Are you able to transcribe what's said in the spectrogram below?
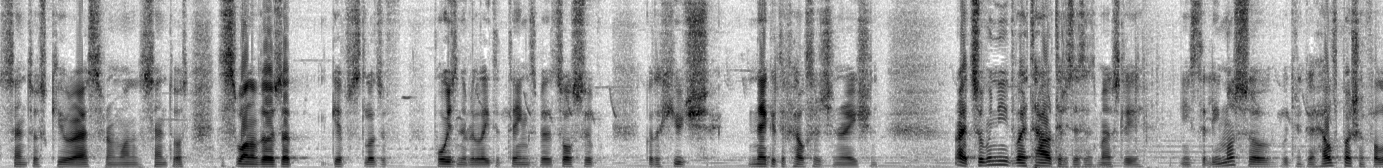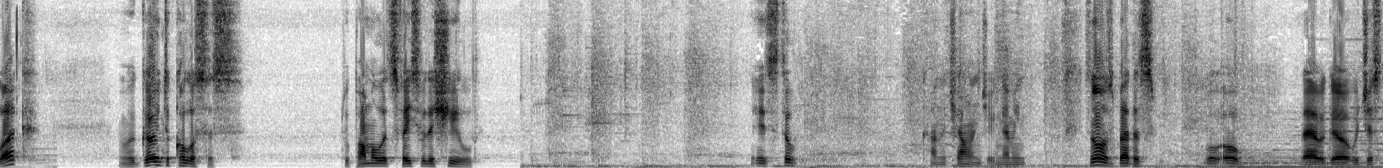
Centaur's Cuirass from one of the Centaurs. This is one of those that gives lots of poison related things, but it's also got a huge negative health regeneration. Right, so we need vitality resistance mostly against the Limos, so we drink a health potion for luck. And we're going to Colossus to pummel its face with a shield. It's still kind of challenging. I mean, it's not as bad as. Well, oh, there we go. We just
